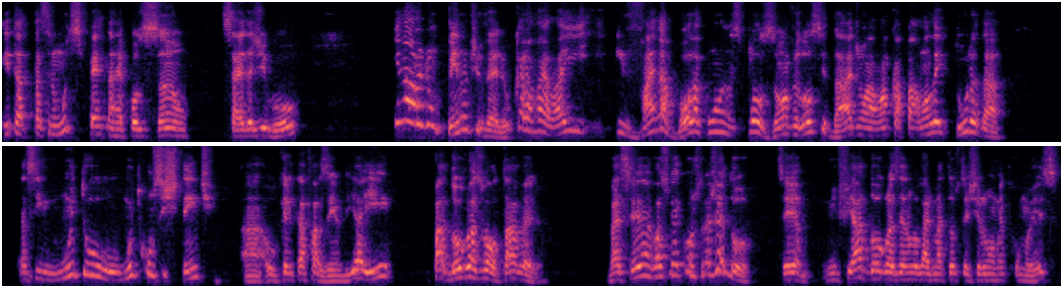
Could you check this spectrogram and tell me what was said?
e está tá sendo muito esperto na reposição, saída de gol. E na hora de um pênalti, velho, o cara vai lá e, e vai na bola com uma explosão, uma velocidade, uma, uma, uma leitura da assim muito muito consistente a, o que ele está fazendo. E aí, para Douglas voltar, velho, vai ser um negócio meio constrangedor. Você enfiar Douglas no lugar de Matheus Teixeira num momento como esse,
